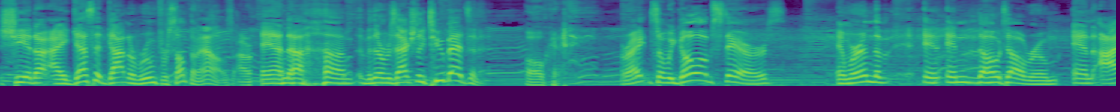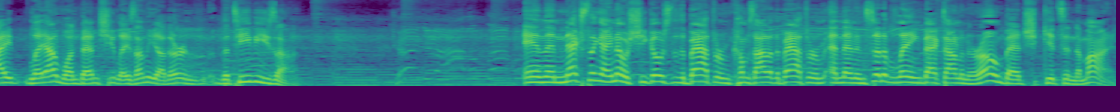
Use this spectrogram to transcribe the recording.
she had, I guess, had gotten a room for something else, and uh, um, there was actually two beds in it. okay. Right, so we go upstairs. And we're in the in, in the hotel room, and I lay on one bed, she lays on the other, and the TV's on. And then next thing I know, she goes to the bathroom, comes out of the bathroom, and then instead of laying back down in her own bed, she gets into mine.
